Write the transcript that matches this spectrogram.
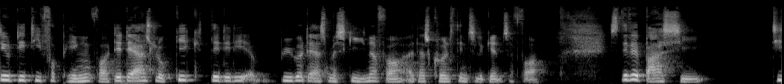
det er jo det, de får penge for. Det er deres logik. Det er det, de bygger deres maskiner for, og deres kunstig intelligens for. Så det vil bare sige, de,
